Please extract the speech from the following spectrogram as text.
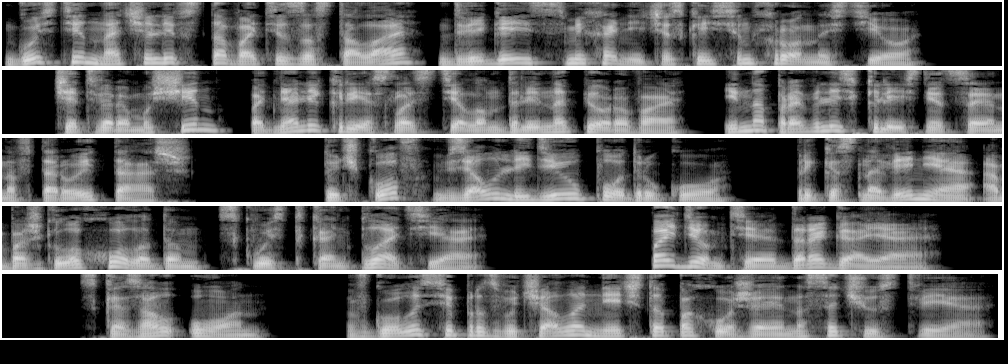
Гости начали вставать из-за стола, двигаясь с механической синхронностью. Четверо мужчин подняли кресло с телом Длинноперова и направились к лестнице на второй этаж. Тучков взял Лидию под руку. Прикосновение обожгло холодом сквозь ткань платья. «Пойдемте, дорогая», — сказал он. В голосе прозвучало нечто похожее на сочувствие.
